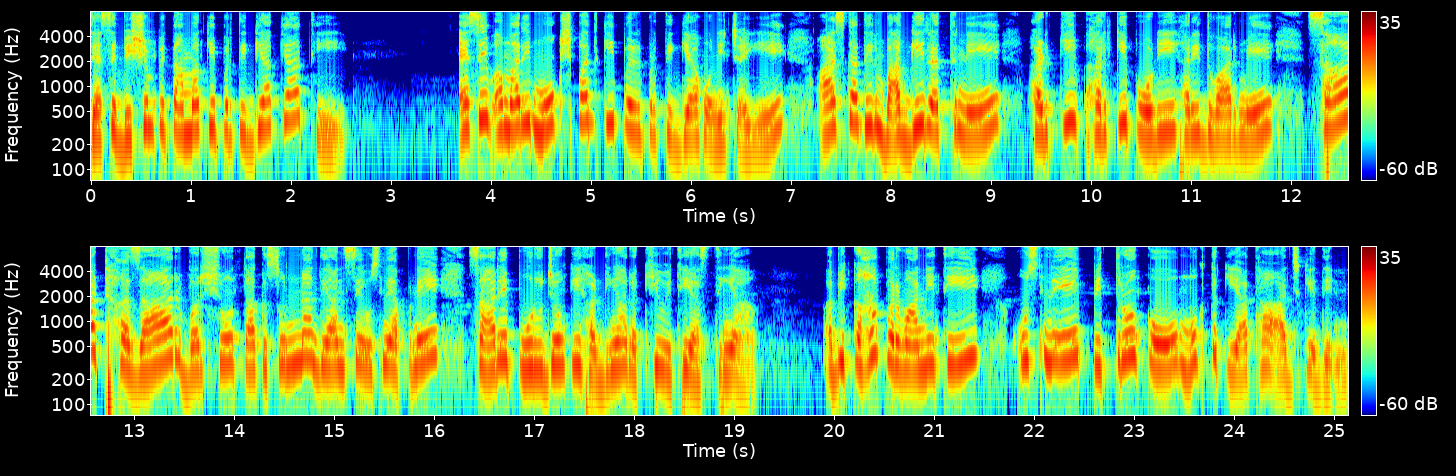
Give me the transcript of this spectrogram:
जैसे विषम पितामा की प्रतिज्ञा क्या थी? ऐसे हमारी मोक्ष पद की प्रतिज्ञा होनी चाहिए। आज का दिन बागी रथ ने हड़की हर की पौड़ी हरिद्वार में साठ हज़ार वर्षों तक सुनना ध्यान से उसने अपने सारे पूर्वजों की हड्डियाँ रखी हुई थी अस्थियाँ अभी कहाँ परवानी थी? उसने पितरों को मुक्त किया था आज के दिन।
